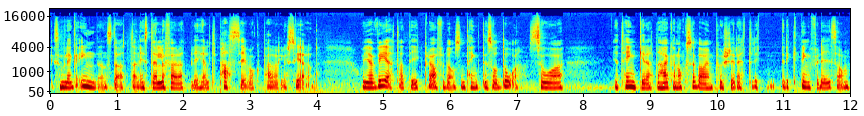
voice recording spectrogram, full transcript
liksom lägga in den stöten istället för att bli helt passiv och paralyserad. Och jag vet att det gick bra för de som tänkte så då. Så jag tänker att det här kan också vara en push i rätt riktning för dig som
